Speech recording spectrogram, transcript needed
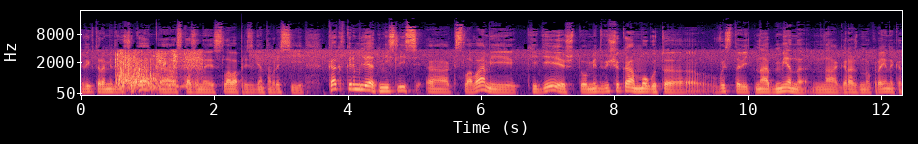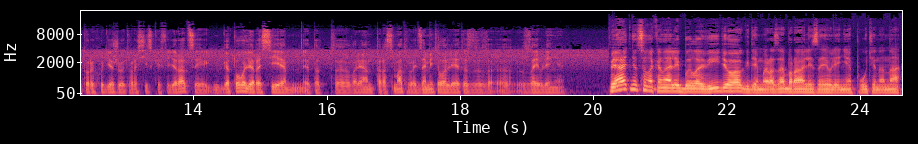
Виктора Медведчука, э, сказанные слова президентом России. Как в Кремле отнеслись э, к словам и к идее, что Медведчука могут э, выставить на обмен на граждан Украины, которых удерживают в Российской Федерации? Готова ли Россия этот вариант рассматривать? Заметила ли это заявление? В пятницу на канале было видео, где мы разобрали заявление Путина на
